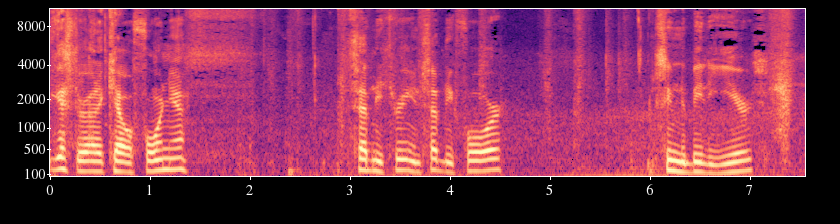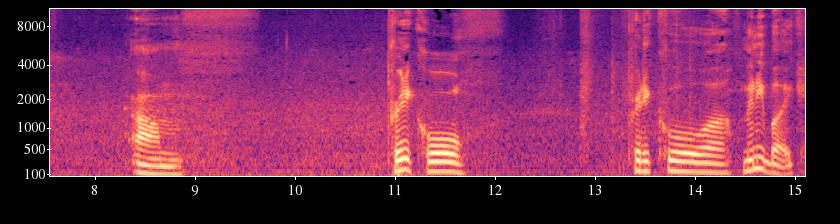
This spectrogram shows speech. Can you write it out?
I guess they're out of California. 73 and 74 seem to be the years. Um, pretty cool, pretty cool uh, mini bike.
